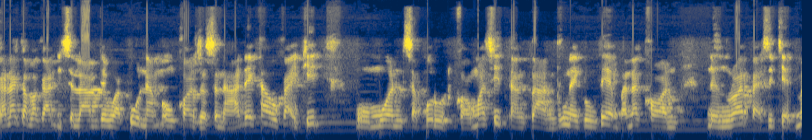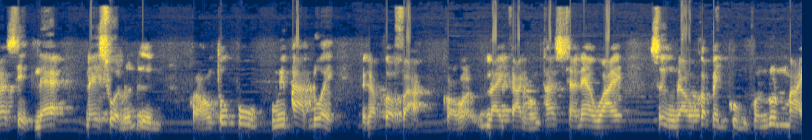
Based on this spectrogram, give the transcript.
คณะกรรมการอิสลามจังหวัดผู้นำองค์กรศาสนาได้เข้าใกล้ชิดหมู่มวลสัพบุรุษของมัสยิดต่างๆ ทั้งในกรุงเทพมหานคร 187 มัสยิดและในส่วนอื่นๆ ของทุกผู้ภูมิภาคด้วยนะครับ ก็ฝากของรายการของทัชชาแนลไว้ ซึ่งเราก็เป็นกลุ่มคนรุ่นใหม่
